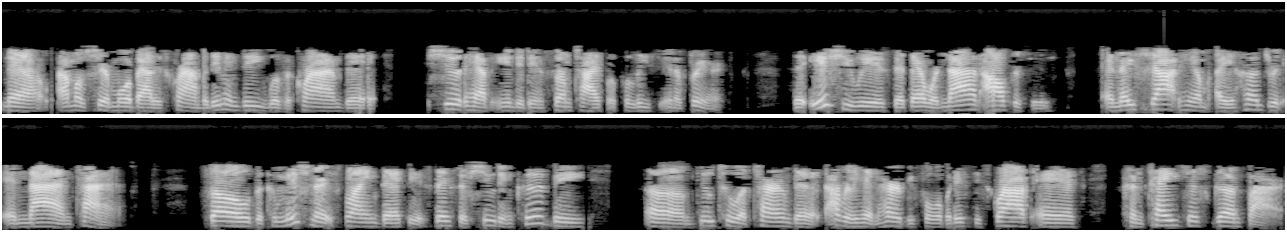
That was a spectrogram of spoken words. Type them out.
Now, I'm going to share more about his crime, but it indeed was a crime that should have ended in some type of police interference. The issue is that there were nine officers and they shot him a hundred and nine times. So the commissioner explained that the excessive shooting could be um, due to a term that I really hadn't heard before, but it's described as contagious gunfire.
